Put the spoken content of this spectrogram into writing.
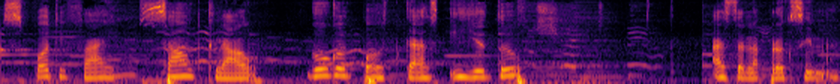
Spotify, SoundCloud, Google Podcast y YouTube. Hasta la próxima.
